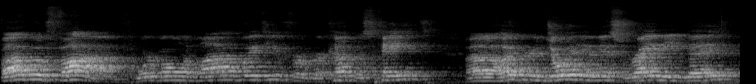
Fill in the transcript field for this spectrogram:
5.05. We're going live with you for Compass Teens. Uh, I uh, hope you're enjoying this rainy day,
